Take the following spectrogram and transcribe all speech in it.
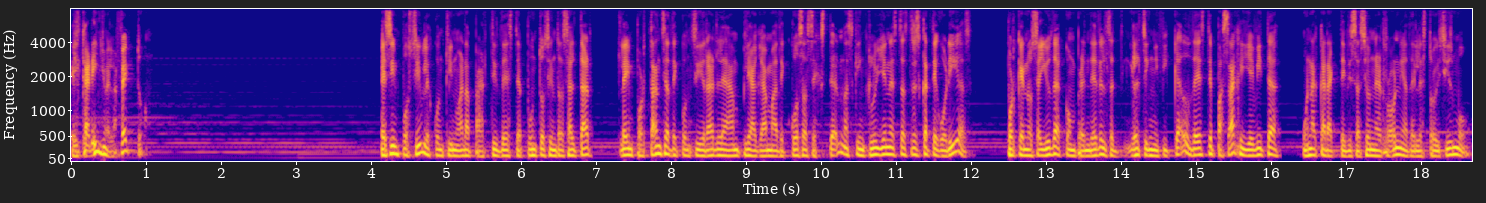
el cariño, el afecto. Es imposible continuar a partir de este punto sin resaltar la importancia de considerar la amplia gama de cosas externas que incluyen estas tres categorías, porque nos ayuda a comprender el, significado de este pasaje y evita una caracterización errónea del estoicismo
